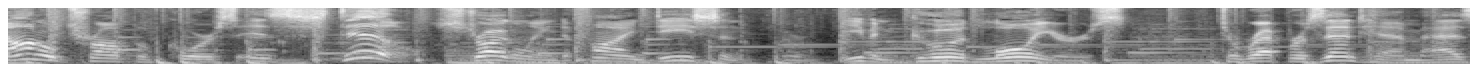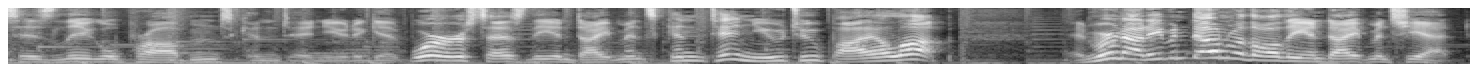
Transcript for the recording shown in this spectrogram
Donald Trump, of course, is still struggling to find decent or even good lawyers to represent him as his legal problems continue to get worse as the indictments continue to pile up. And we're not even done with all the indictments yet.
